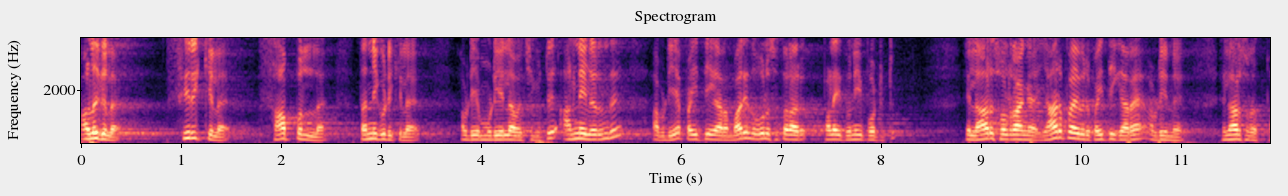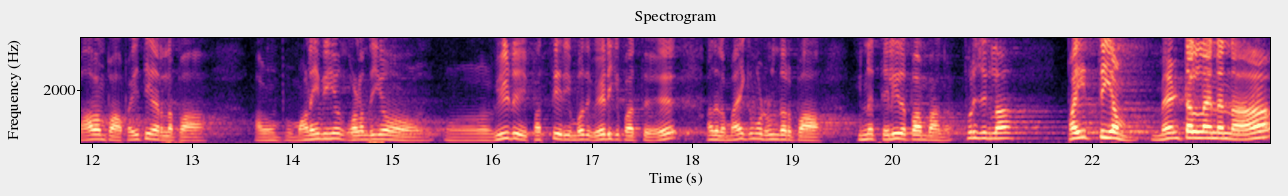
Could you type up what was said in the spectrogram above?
அழுகலை. சிரிக்கலை சாப்பிடல தண்ணி குடிக்கல அப்படியே முடியெல்லாம் வச்சுக்கிட்டு அன்னையிலேருந்து அப்படியே பைத்தியக்காரன் மாதிரி இந்த ஊரில் சுற்றுறாரு பழைய துணி போட்டுட்டு. எல்லோரும் சொல்கிறாங்க யாருப்பா இவர் பைத்தியக்காரன்? அப்படின்னு. எல்லோரும் சொல்கிற பாவம்ப்பா பைத்தியக்காரன்லப்பா. அவன் மனைவியும் குழந்தையும் வீடு பத்து எறியும் போது வேடிக்கை பார்த்து அதில் மயக்கம் போட்டு விழுந்தாருப்பா. இன்னும் தெளியலப்பாம்பாங்க. புரிஞ்சுங்களா? பைத்தியம் மென்டல்னா என்னென்னா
